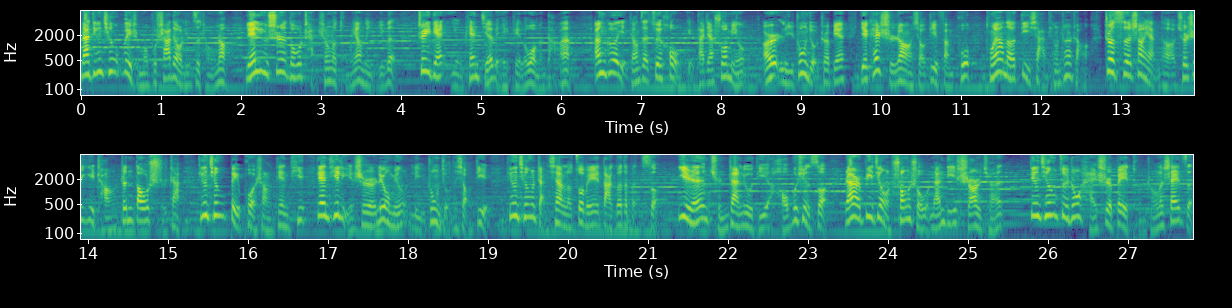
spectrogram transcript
那丁青为什么不杀掉李子成呢？连律师都产生了同样的疑问。这一点，影片结尾给了我们答案。安哥也将在最后给大家说明。而李仲九这边也开始让小弟反扑，同样的地下停车场，这这次上演的却是一场真刀实战。丁青被迫上了电梯，电梯里是六名李仲九的小弟。丁青展现了作为大哥的本色，一人群战六敌，毫不逊色。然而，毕竟双手难敌十二拳，丁青最终还是被捅成了筛子。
